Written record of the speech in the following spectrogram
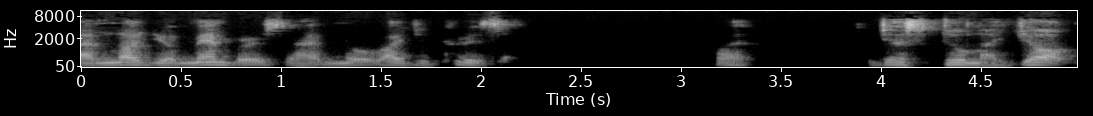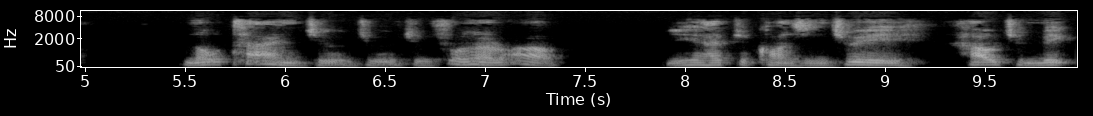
I'm not your members. I have no right to criticize, but just do my job. No time to, to, to fool around. You have to concentrate how to make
